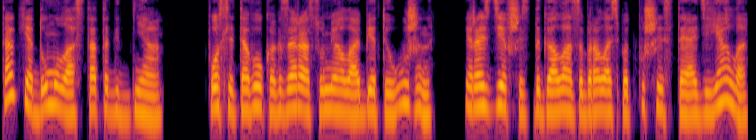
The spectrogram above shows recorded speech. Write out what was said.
Так я думала остаток дня. После того, как за раз умяла обед и ужин и, раздевшись догола, забралась под пушистое одеяло,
